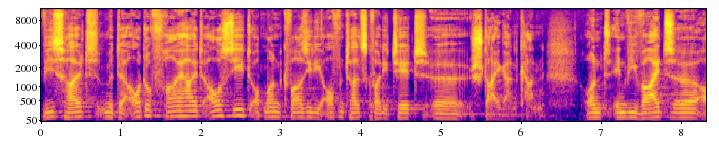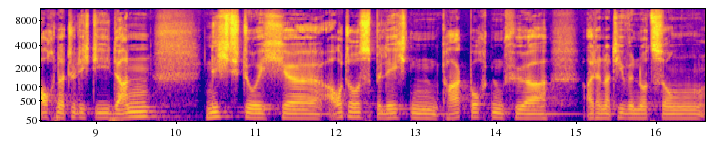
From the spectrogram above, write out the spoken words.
wie es halt mit der Autofreiheit aussieht, ob man quasi die Aufenthaltsqualität äh, steigern kann. Und inwieweit äh, auch natürlich die dann nicht durch äh, Autos belegten Parkbuchten für alternative Nutzung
